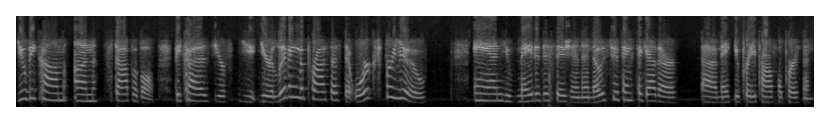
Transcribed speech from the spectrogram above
you become unstoppable because you're you're living the process that works for you and you've made a decision and those two things together uh, make you a pretty powerful person.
